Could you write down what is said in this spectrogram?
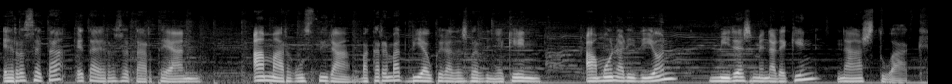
errezeta eta errezeta artean. Amar guztira, bakarren bat bi aukera desberdinekin, amonari dion, miresmenarekin nahastuak.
